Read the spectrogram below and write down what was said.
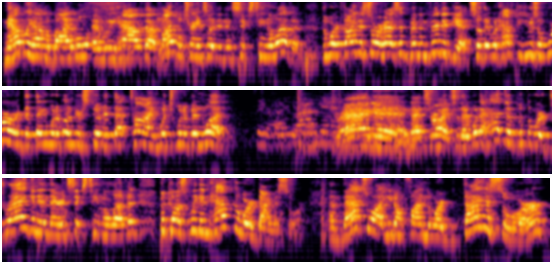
Now we have a Bible and we have that Bible translated in 1611. The word dinosaur hasn't been invented yet, so they would have to use a word that they would have understood at that time, which would have been what? Dragon, dragon. that's right. So they would have had to put the word dragon in there in 1611 because we didn't have the word dinosaur. And that's why you don't find the word dinosaur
